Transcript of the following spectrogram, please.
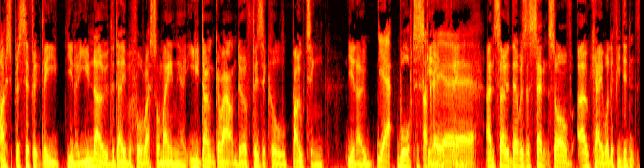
I specifically, you know, you know, the day before WrestleMania, you don't go out and do a physical boating. You know, Yeah. water skiing Okay, yeah, thing, yeah, yeah. and so there was a sense of okay, well, if he didn't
